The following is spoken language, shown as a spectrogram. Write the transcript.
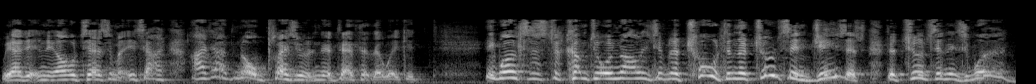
We had it in the Old Testament. He said, I have no pleasure in the death of the wicked. He wants us to come to a knowledge of the truth, and the truth's in Jesus. The truth's in His Word.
